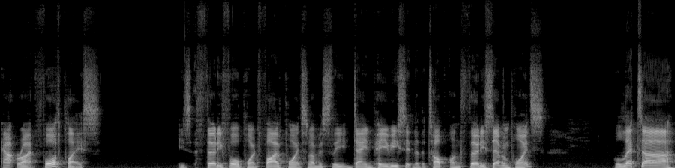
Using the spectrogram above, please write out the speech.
outright fourth place is 34.5 points, and obviously Dane Peavy sitting at the top on 37 points. We'll let uh,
